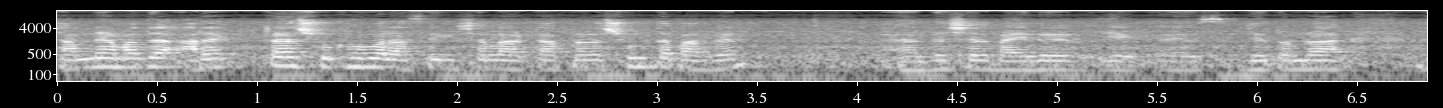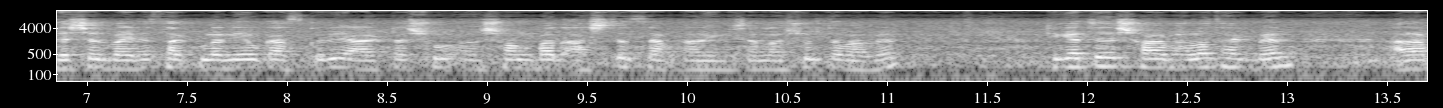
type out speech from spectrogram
সামনে আমাদের আরেকটা সুখবর আছে ইনশাল্লাহ এটা আপনারা শুনতে পারবেন। আহ, দেশের বাইরের ইয়ে যেহেতু আমরা দেশের বাইরে সার্কুলার নিয়েও কাজ করি আর একটা সংবাদ আসতেছে আপনারা ইনশাল্লাহ শুনতে পারবেন। ঠিক আছে সবাই ভালো থাকবেন। আর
